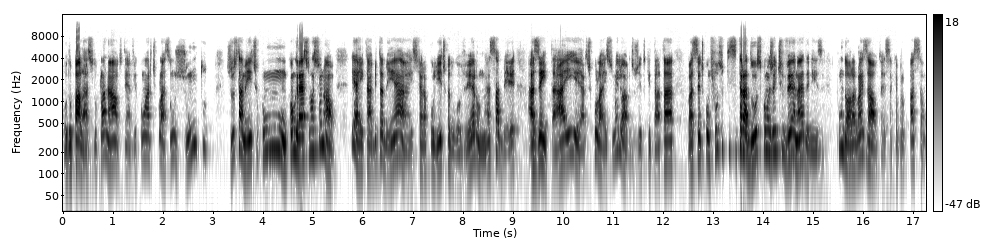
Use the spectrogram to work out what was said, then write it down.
ou do Palácio do Planalto, tem a ver com a articulação junto justamente com o Congresso Nacional. E aí cabe também a esfera política do governo né, saber azeitar e articular isso melhor. Do jeito que está, está bastante confuso, que se traduz, como a gente vê, né, Denise, com um dólar mais alto. Essa é a preocupação.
